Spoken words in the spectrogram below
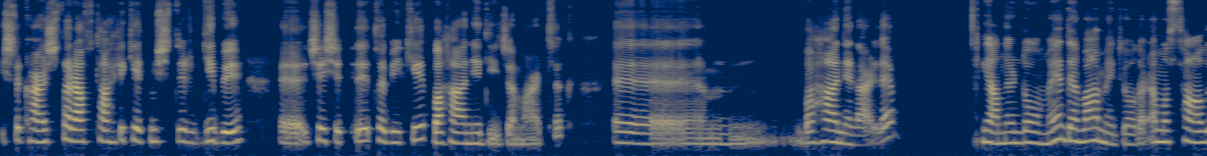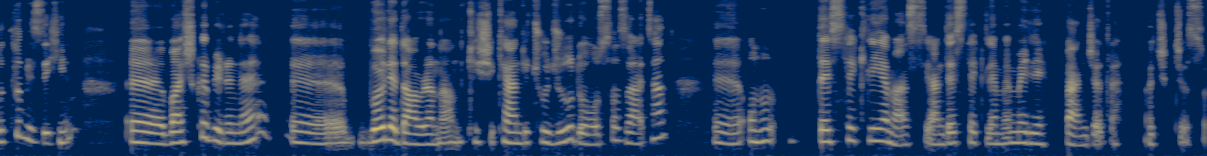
İşte karşı taraf tahrik etmiştir gibi e, çeşitli tabii ki bahane diyeceğim artık. E, bahanelerle yanlarında olmaya devam ediyorlar. Ama sağlıklı bir zihin e, başka birine e, böyle davranan kişi kendi çocuğu da olsa zaten e, onu destekleyemez. Yani desteklememeli bence de açıkçası.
